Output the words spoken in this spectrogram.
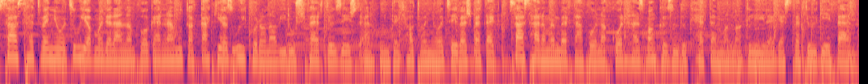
178 újabb magyar állampolgárnál mutatták ki az új koronavírus fertőzést, elhunyt egy 68 éves beteg. 103 ember tápolnak kórházban, közülük heten vannak lélegeztetőgépen.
